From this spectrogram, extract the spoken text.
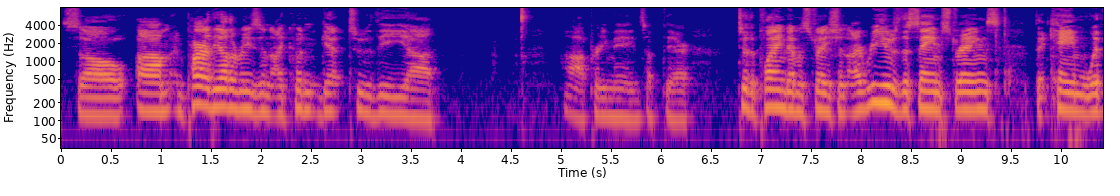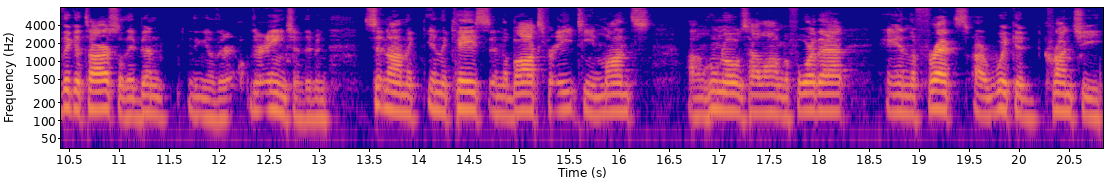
So, um, and part of the other reason I couldn't get to the uh, ah, pretty maids up there to the playing demonstration, I reused the same strings that came with the guitar, so they've been you know they're they're ancient. They've been sitting on the in the case in the box for 18 months. Um, who knows how long before that? and the frets are wicked crunchy.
